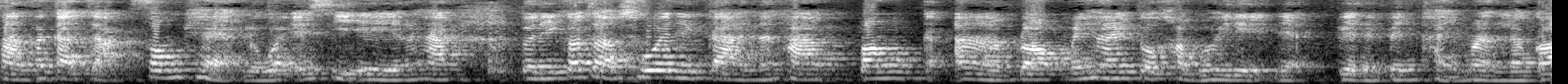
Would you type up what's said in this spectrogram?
สารสกัดจากส้มแขกหรือว่า SCA นะคะ ตัวนี้ก็จะช่วยในการนะคะป้องอบล็อกไม่ให้ตัวคาร์โบไฮเดรตเนี่ยเปลี่ยนเป็นไขมันแล้วก็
